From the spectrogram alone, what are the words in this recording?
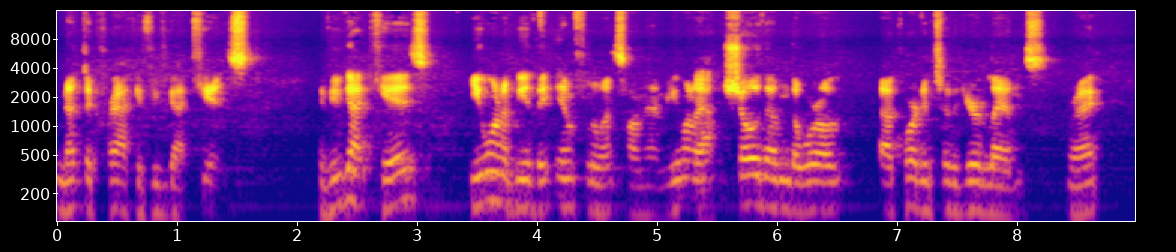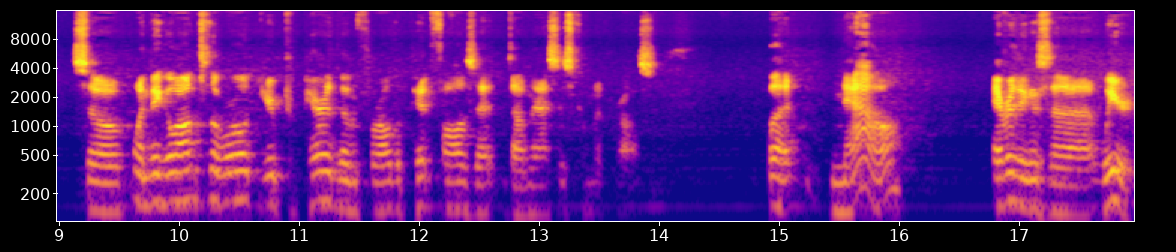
nut to crack if you've got kids. If you've got kids, you want to be the influence on them. You want to Yeah. show them the world according to your lens, right? So when they go out into the world, you prepare them for all the pitfalls that dumbasses come across. But now, everything's uh, weird.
